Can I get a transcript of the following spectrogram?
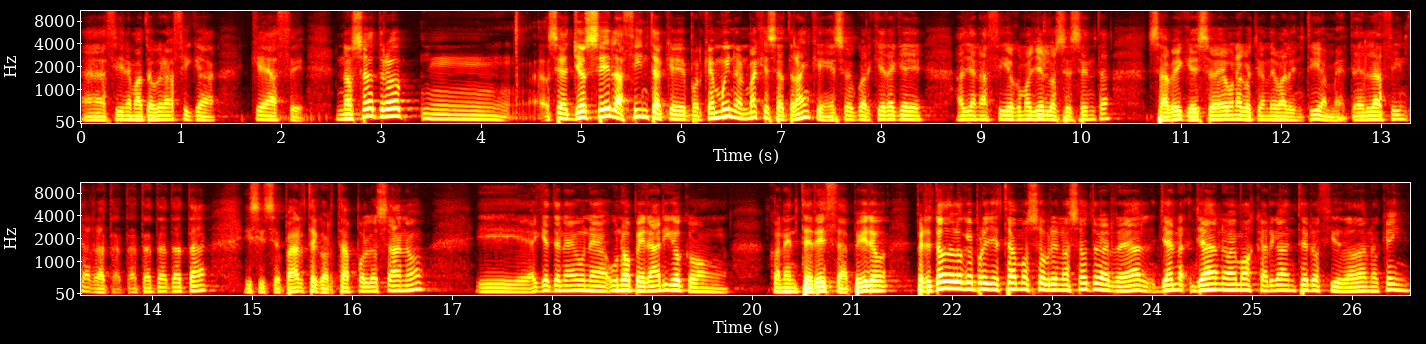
eh, cinematográfica que hace. Nosotros, mm, o sea, yo sé las cintas que, porque es muy normal que se atranquen, eso cualquiera que haya nacido como yo en los 60 sabe que eso es una cuestión de valentía, meter la cinta, ta, ta, ta, ta, ta, ta, y si se parte, cortar por lo sano, y hay que tener una- un operario con, con entereza, pero, pero todo lo que proyectamos sobre nosotros es real, ya, no- ya nos hemos cargado entero Ciudadano Kane.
